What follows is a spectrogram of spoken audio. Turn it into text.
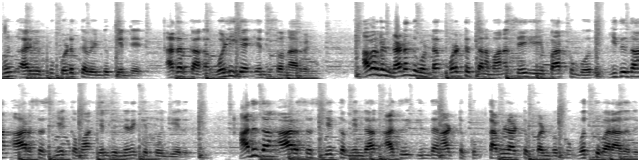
முன் அறிவிப்பு கொடுக்க வேண்டும் என்றேன். அதற்காக ஒழிக என்று சொன்னார்கள். அவர்கள் நடந்து கொண்ட முரட்டுத்தனமான செய்கையை பார்க்கும்போது இதுதான் ஆர்எஸ்எஸ் இயக்கமா என்று நினைக்க தோன்றியது. அதுதான் ஆர்எஸ்எஸ் இயக்கம் என்றால் அது இந்த நாட்டுக்கும் தமிழ்நாட்டு பண்புக்கும் ஒத்து வராதது.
